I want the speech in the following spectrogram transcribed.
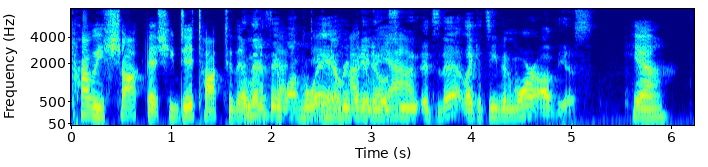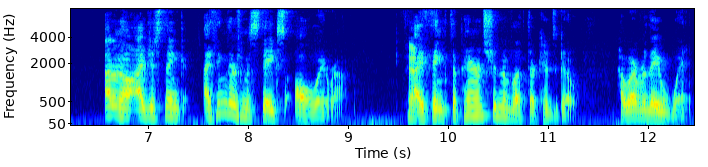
probably shocked that she did talk to them. And then like if they walk away, know everybody to knows who it's that. Like it's even more obvious. Yeah, I don't know. I just think I think there's mistakes all the way around. Yeah. I think the parents shouldn't have let their kids go. However, they went.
